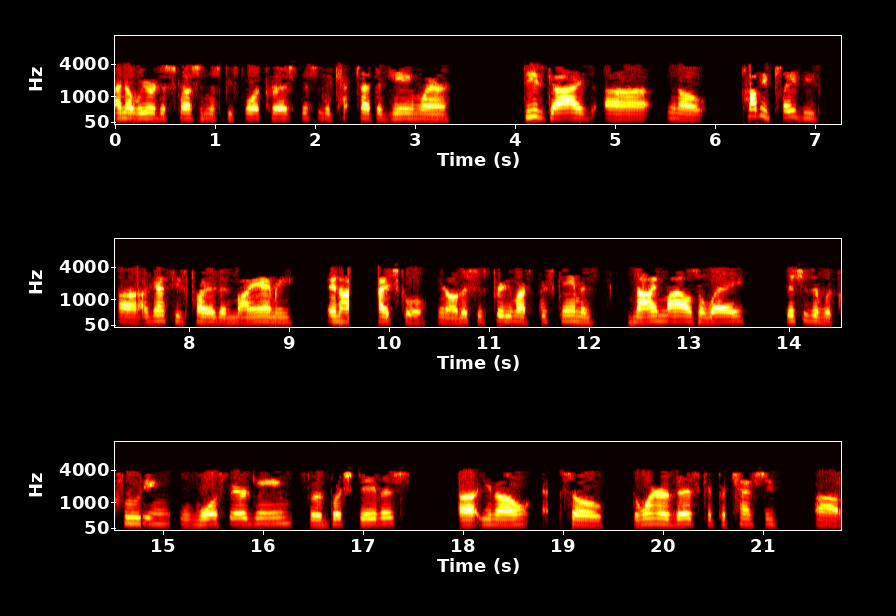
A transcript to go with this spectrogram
I know we were discussing this before, Chris. This is the type of game where these guys, uh, you know, probably played these uh, against these players in Miami in high school. You know, this is pretty much this game is nine miles away. This is a recruiting warfare game for Butch Davis. Uh, you know, so the winner of this could potentially uh,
